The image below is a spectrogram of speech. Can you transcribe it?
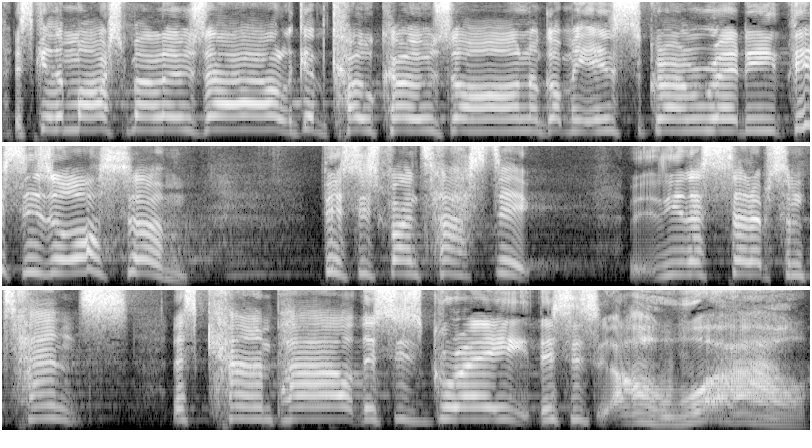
Let's get the marshmallows out, get the cocos on. I've got my Instagram ready. This is awesome. This is fantastic. Let's set up some tents. Let's camp out. This is great. This is, oh, wow.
